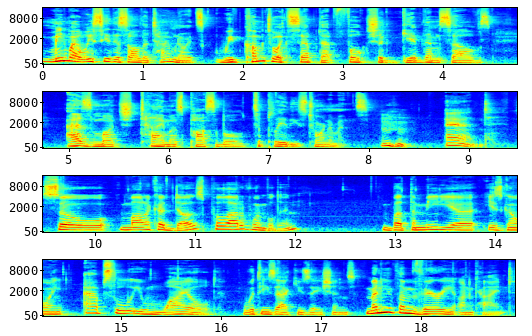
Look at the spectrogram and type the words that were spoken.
Meanwhile, we see this all the time now. It's we've come to accept that folks should give themselves as much time as possible to play these tournaments. Mm-hmm. And so Monica does pull out of Wimbledon, but the media is going absolutely wild with these accusations, many of them very unkind.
